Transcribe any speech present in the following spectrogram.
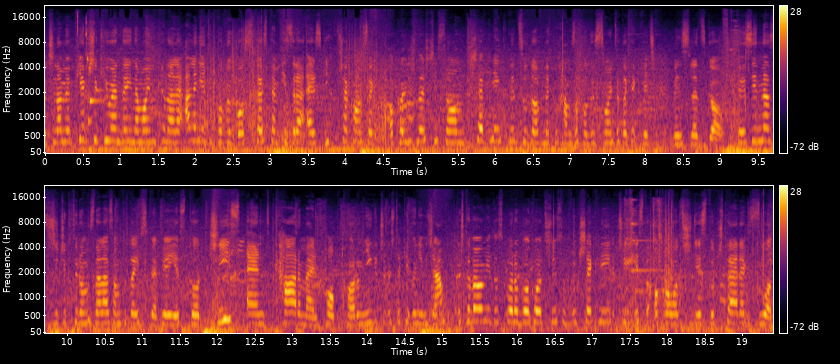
Zaczynamy pierwszy Q&A na moim kanale, ale nie typowy, bo z testem izraelskich przekąsek. Okoliczności są przepiękne, cudowne, kocham zachody słońca, tak jak wiecie, więc let's go. To jest jedna z rzeczy, którą znalazłam tutaj w sklepie, jest to cheese and caramel popcorn. Nigdy czegoś takiego nie widziałam. Kosztowało mnie to sporo, bo około 32 szekli, czyli jest to około 34 zł,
